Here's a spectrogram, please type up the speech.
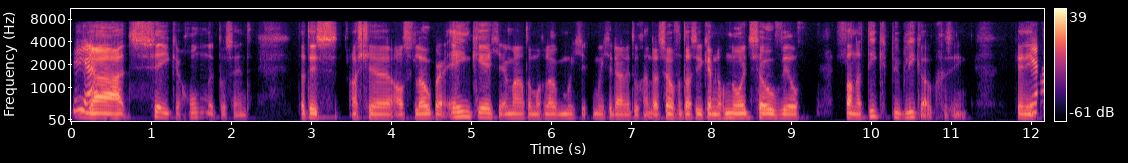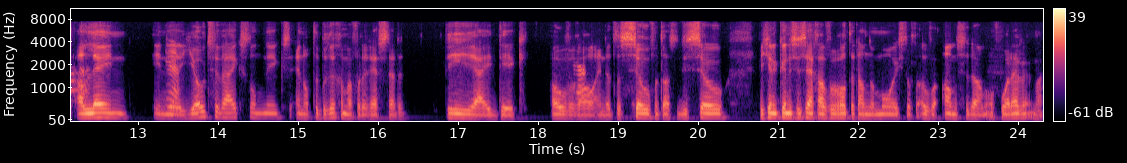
ja? ja? zeker, 100%. Dat is, als je als loper één keertje een marathon mag lopen, moet je, moet je daar naartoe gaan. Dat is zo fantastisch. Ik heb nog nooit zoveel fanatiek publiek ook gezien. Ik weet niet, Ja. alleen in de Ja. Joodse wijk stond niks en op de bruggen, maar voor de rest staat het drie rij dik overal. En dat is zo fantastisch. Is zo, weet je, dan kunnen ze zeggen over Rotterdam de mooiste of over Amsterdam of whatever, maar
